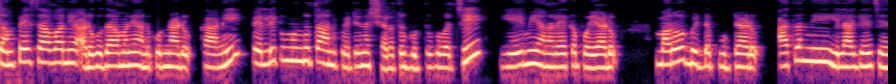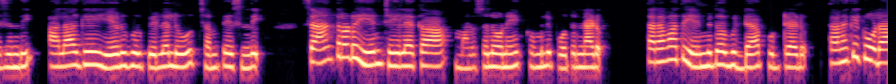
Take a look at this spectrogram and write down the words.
చంపేశావని అడుగుదామని అనుకున్నాడు. కానీ పెళ్ళికి ముందు తాను పెట్టిన షరతు గుర్తుకు వచ్చి ఏమీ అనలేకపోయాడు. మరో బిడ్డ పుట్టాడు. అతన్ని ఇలాగే చేసింది. అలాగే ఏడుగురు పిల్లలు చంపేసింది. శాంతనుడు ఏం చేయలేక మనసులోనే కుమిలిపోతున్నాడు. తర్వాత ఎనిమిదో బిడ్డ పుట్టాడు. తనకి కూడా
